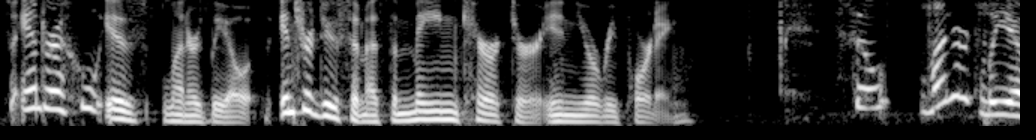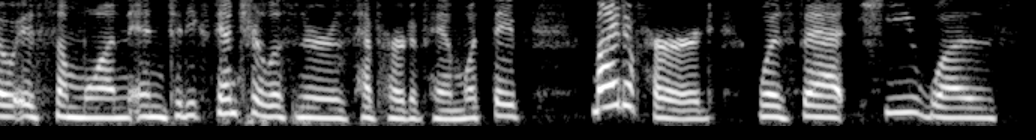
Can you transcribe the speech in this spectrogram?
So, Andrea, who is Leonard Leo? Introduce him as the main character in your reporting. So Leonard Leo is someone, and to the extent your listeners have heard of him, what they've might have heard was that he was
